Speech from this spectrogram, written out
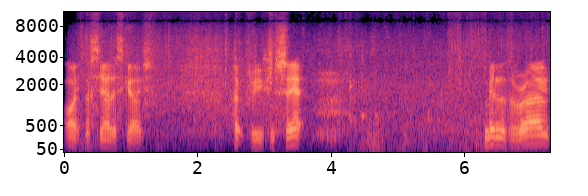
Right, let's see how this goes. Hopefully you can see it. Middle of the road.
